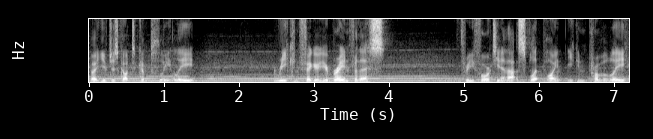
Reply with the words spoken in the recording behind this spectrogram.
But you've just got to completely reconfigure your brain for this 314 at that split point. You can probably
